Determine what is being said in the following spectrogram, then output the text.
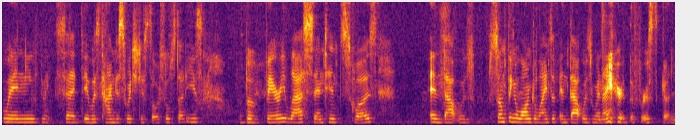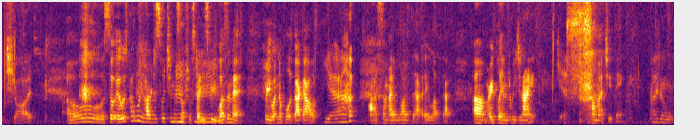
when you said it was time to switch to social studies, the very last sentence was, and that was something along the lines of, and that was when I heard the first gunshot. Oh, so it was probably hard to switch into social studies for you, wasn't it? Were you wanting to pull it back out? Yeah. Awesome. I love that. I love that. Um, are you planning to read tonight? Yes. How much you think? I don't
